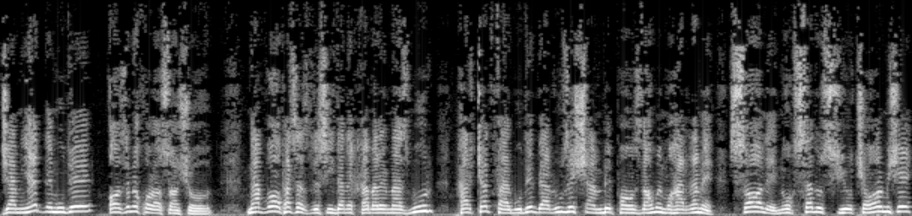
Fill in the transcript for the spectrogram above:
جمعیت نموده آزم خراسان شد. نواب پس از رسیدن خبر مزبور حرکت فرموده در روز شنبه پانزدهم محرم سال 934 میشه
